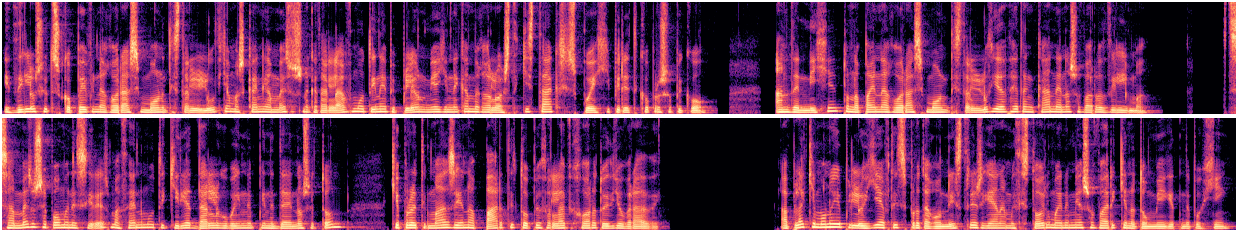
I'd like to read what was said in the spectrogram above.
Η δήλωση ότι σκοπεύει να αγοράσει μόνη της τα λουλούδια μας κάνει αμέσως να καταλάβουμε ότι είναι επιπλέον μια γυναίκα μεγαλοαστικής τάξης που έχει υπηρετικό προσωπικό. Αν δεν είχε, το να πάει να αγοράσει μόνη της τα λουλούδια δεν θα ήταν καν ένα σοβαρό δίλημα. Στις αμέσως επόμενες σειρές μαθαίνουμε ότι η κυρία Ντάλογο είναι 51 ετών και προετοιμάζει ένα πάρτι το οποίο θα λάβει χώρα το ίδιο βράδυ. Απλά και μόνο η επιλογή αυτής της πρωταγωνίστριας για ένα μυθιστόρημα είναι μια σοβαρή καινοτομία για την εποχή.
